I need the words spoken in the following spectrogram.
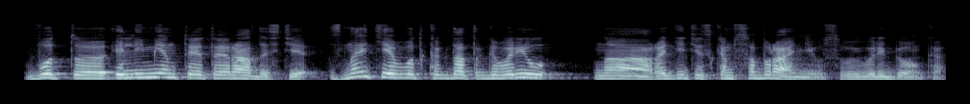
вот э, элементы этой радости. Знаете, я вот когда-то говорил на родительском собрании у своего ребенка,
